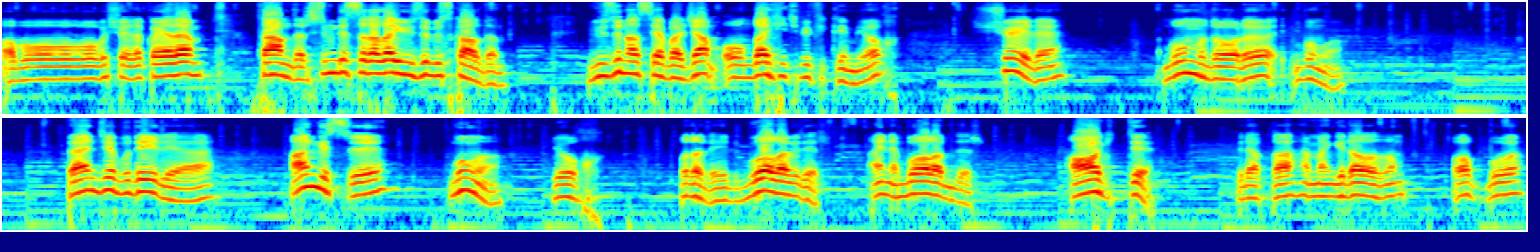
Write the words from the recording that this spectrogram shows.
Abi şöyle koyalım. Tamamdır. Şimdi sırada yüzümüz kaldı. Yüzü nasıl yapacağım? Onda hiçbir fikrim yok. Şöyle. Bu mu doğru? Bu mu? Bence bu değil ya. Hangisi? Bu mu? Yok. Bu da değil. Bu olabilir. Aynen bu olabilir. Aa gitti. Bir dakika hemen geri alalım. Hop bu.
